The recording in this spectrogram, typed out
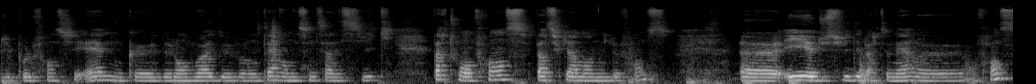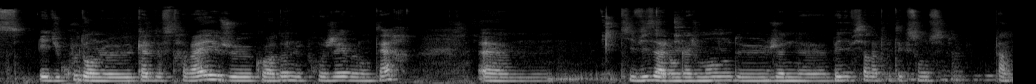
du pôle France chez M, donc de l'envoi de volontaires en mission de service civique partout en France, particulièrement en Ile-de-France, et euh, du suivi des partenaires euh, en France. Et du coup, dans le cadre de ce travail, je coordonne le projet volontaire euh, qui vise à l'engagement de jeunes euh, bénéficiaires de la protection, pardon,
